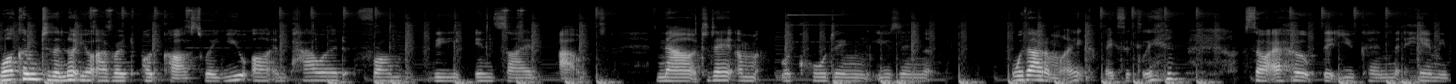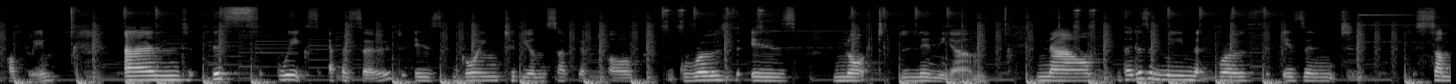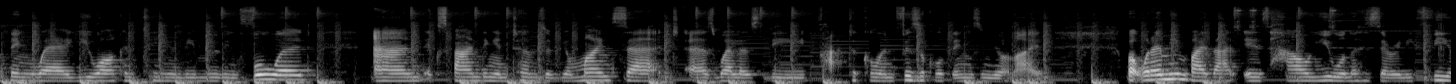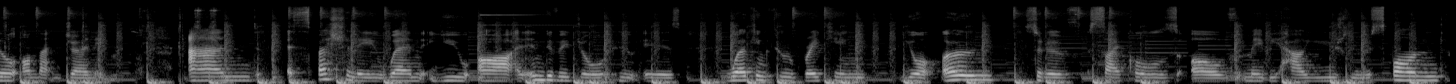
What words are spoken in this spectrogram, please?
Welcome to the Not Your Average podcast, where you are empowered from the inside out. Now, today I'm recording using without a mic, basically. so I hope that you can hear me properly. And this week's episode is going to be on the subject of growth is not linear. Now, that doesn't mean that growth isn't something where you are continually moving forward and expanding in terms of your mindset as well as the practical and physical things in your life. But what I mean by that is how you will necessarily feel on that journey. And especially when you are an individual who is working through breaking your own sort of cycles of maybe how you usually respond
